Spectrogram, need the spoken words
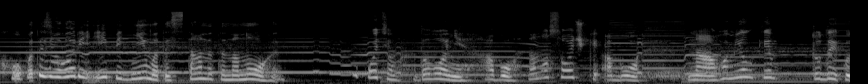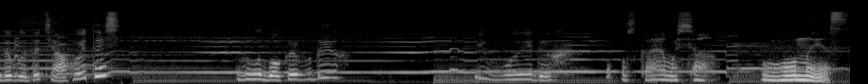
хопитесь вгорі і підніметесь, станете на ноги. І потім долоні або на носочки, або на гомілки, туди, куди ви дотягуєтесь. Глибокий вдих і видих. Опускаємося вниз.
